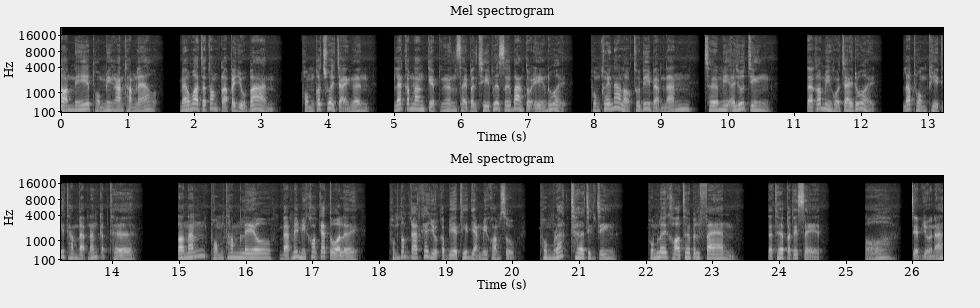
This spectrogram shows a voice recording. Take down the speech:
ตอนนี้ผมมีงานทำแล้ว แม้ว่าจะต้องกลับไปอยู่บ้าน ผมก็ช่วยจ่ายเงิน และกำลังเก็บเงินใส่บัญชีเพื่อซื้อบ้านตัวเองด้วย ผมเคยหน้าหลอกทูดี้แบบนั้น เธอมีอายุจริง แต่ก็มีหัวใจด้วย และผมผิดที่ทำแบบนั้นกับเธอ ตอนนั้นผมทำเลวแบบไม่มีข้อแก้ตัวเลย ผมต้องการแค่อยู่กับเบียทิสอย่างมีความสุข ผมรักเธอจริง ๆ ผมเลยขอเธอเป็นแฟน แต่เธอปฏิเสธ โอ้เจ็บอยู่นะ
